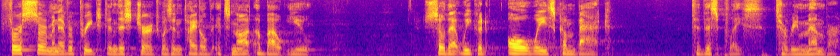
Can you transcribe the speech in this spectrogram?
First sermon ever preached in this church was entitled, It's Not About You, so that we could always come back to this place to remember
